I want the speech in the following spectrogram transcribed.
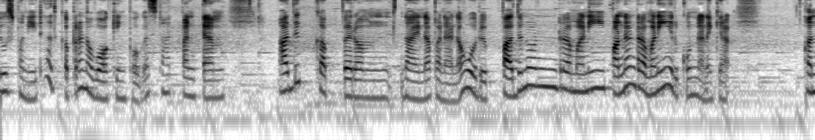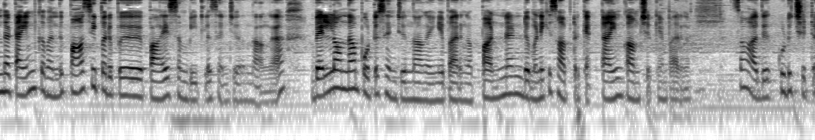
யூஸ் பண்ணிவிட்டு அதுக்கப்புறம் நான் வாக்கிங் போக ஸ்டார்ட் பண்ணிட்டேன். அதுக்கப்புறம் நான் என்ன பண்ணேன்னா ஒரு பதினொன்றரை மணி பன்னெண்டரை மணி இருக்கும்னு நினைக்கிறேன். அந்த டைமுக்கு வந்து பாசிப்பருப்பு பாயசம் வீட்டில் செஞ்சுருந்தாங்க. வெல்லம் தான் போட்டு செஞ்சுருந்தாங்க. இங்கே பாருங்கள் பன்னெண்டு மணிக்கு சாப்பிட்ருக்கேன் டைம் காமிச்சிருக்கேன் பாருங்கள் ஸோ அது குடிச்சிட்டு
